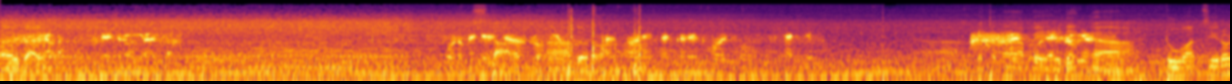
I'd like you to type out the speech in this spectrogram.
directional guide For Romeo Delta Start Romeo වුණා, දොර Alpha, වුණා. right correct, call for taxi. මෙතන අපේ heading 210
